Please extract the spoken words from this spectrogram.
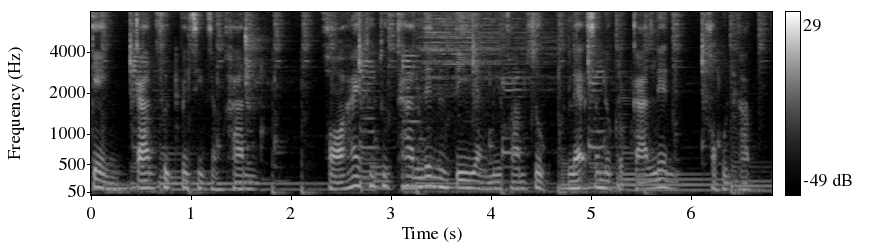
เก่ง การฝึกเป็นสิ่งสำคัญ ขอให้ทุกๆท่านเล่นดนตรีอย่างมีความสุข และสนุกกับการเล่น ขอบคุณครับ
